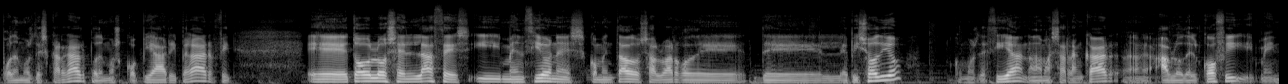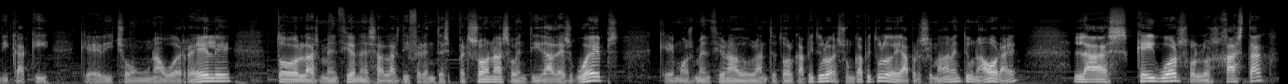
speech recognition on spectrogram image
podemos descargar, podemos copiar y pegar, en fin. Eh, todos los enlaces y menciones comentados a lo largo del episodio. Como os decía, nada más arrancar, eh, hablo del coffee me indica aquí que he dicho una URL, todas las menciones a las diferentes personas o entidades webs, que hemos mencionado durante todo el capítulo. Es un capítulo de aproximadamente una hora. ¿eh? Las keywords o los hashtags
